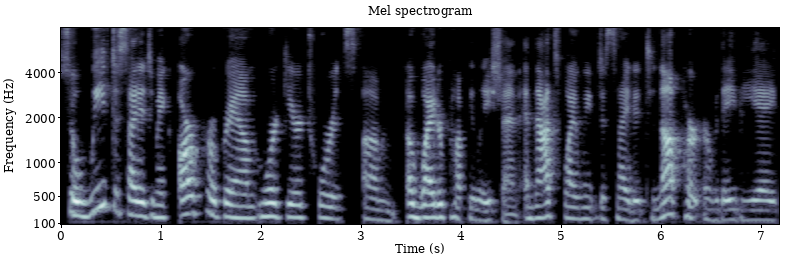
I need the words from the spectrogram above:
So we've decided to make our program more geared towards um, a wider population, and that's why we've decided to not partner with ABA,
